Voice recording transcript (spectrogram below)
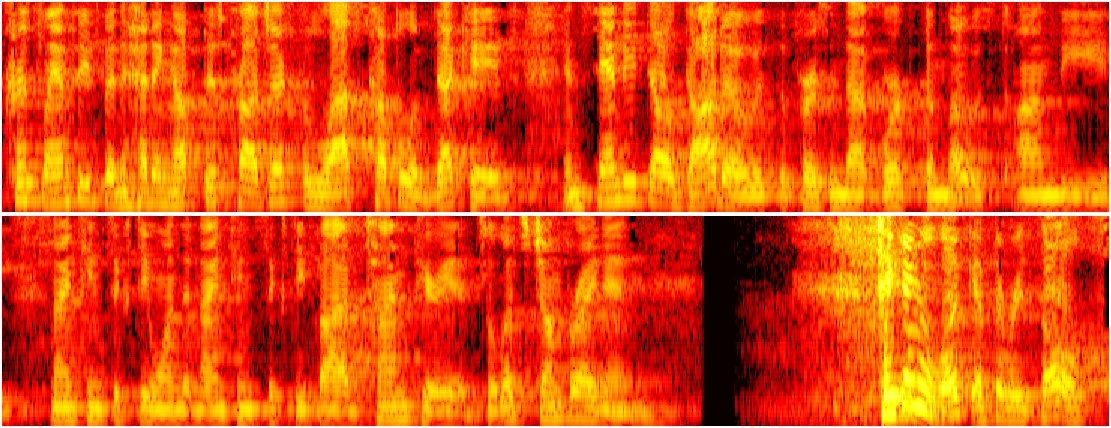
Chris Landsea's been heading up this project for the last couple of decades, and Sandy Delgado is the person that worked the most on the 1961 to 1965 time period. So let's jump right in. Taking a look at the results,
